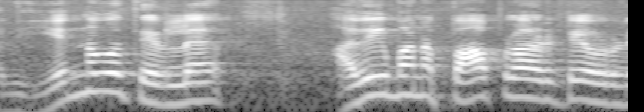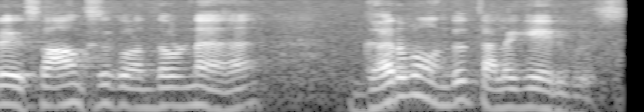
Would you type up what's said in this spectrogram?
அது என்னவோ தெரில அதிகமான பாப்புலாரிட்டி அவருடைய சாங்ஸுக்கு வந்தோடனே கர்வம் வந்து தலைக்கேறி போச்சு.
